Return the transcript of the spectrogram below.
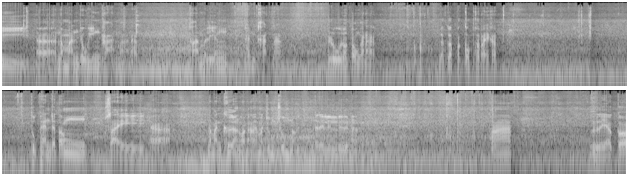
ที่เอ่อน้ำมันจะวิ่งผ่านมานะครับ ผ่านมาเลี้ยงแผ่นคัดนะครับ รูต้องตรงกันนะครับ แล้วก็ประกบเข้าไปครับ ทุกแผ่นจะต้องใส่น้ำมันเครื่องก่อนนะครับให้มันชุ่มๆหน่อย มันจะได้ลื่นๆนะครับปั๊บ แล้วก็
